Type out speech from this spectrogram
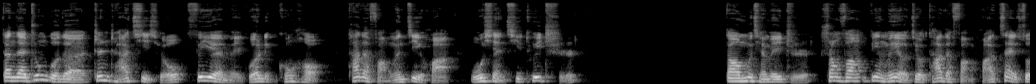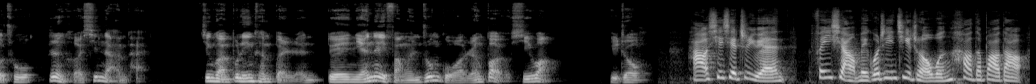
但在中国的侦察气球飞越美国领空后，他的访问计划无限期推迟。到目前为止，双方并没有就他的访华再做出任何新的安排。尽管布林肯本人对年内访问中国仍抱有希望。宇宙。好，谢谢志远分享美国之音记者文浩的报道。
